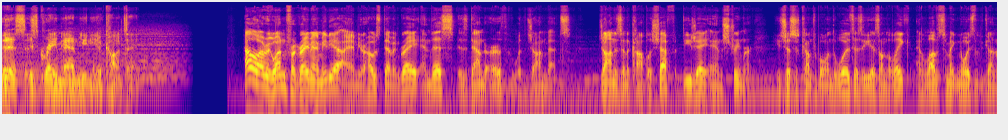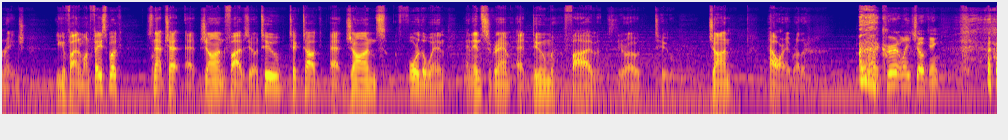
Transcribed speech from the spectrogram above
This is Gray Man Media content. Hello, everyone. For Gray Man Media, I am your host, Devin Gray, and this is Down to Earth with John Metz. John is an accomplished chef, DJ, and streamer. He's just as comfortable in the woods as he is on the lake and loves to make noise at the gun range. You can find him on Facebook, Snapchat at John502, TikTok at John's for the win, and Instagram at Doom502. John, how are you, brother? Currently choking.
